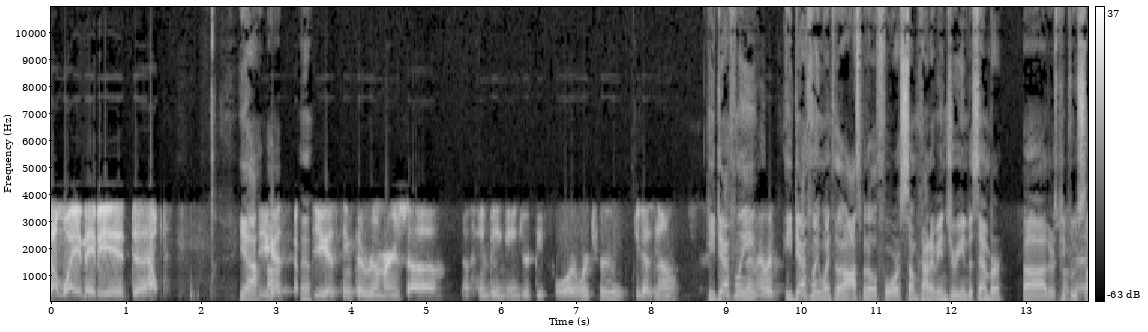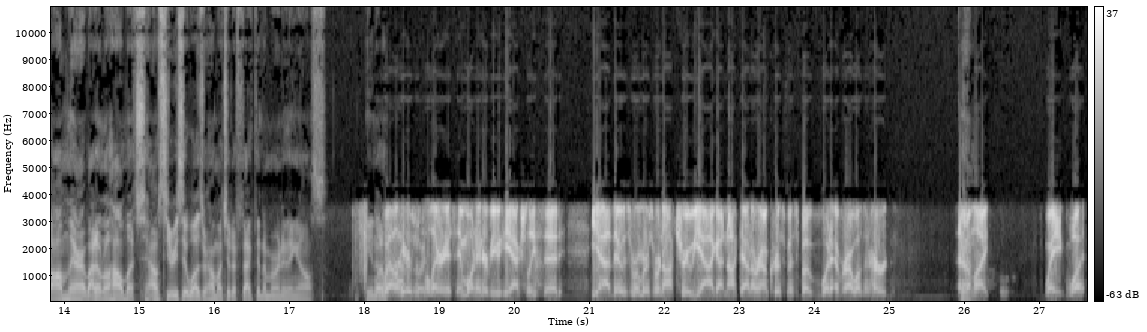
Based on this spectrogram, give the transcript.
some way maybe it uh, helped. Yeah. Do you guys do you guys think the rumors um, of him being injured before were true? Do you guys know? He definitely he definitely went to the hospital for some kind of injury in December. Uh, there's people who saw him there, but I don't know how much how serious it was or how much it affected him or anything else. You know. Well, here's what's hilarious. In one interview, he actually said, "Yeah, those rumors were not true. Yeah, I got knocked out around Christmas, but whatever, I wasn't hurt." And I'm like, "Wait, what?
